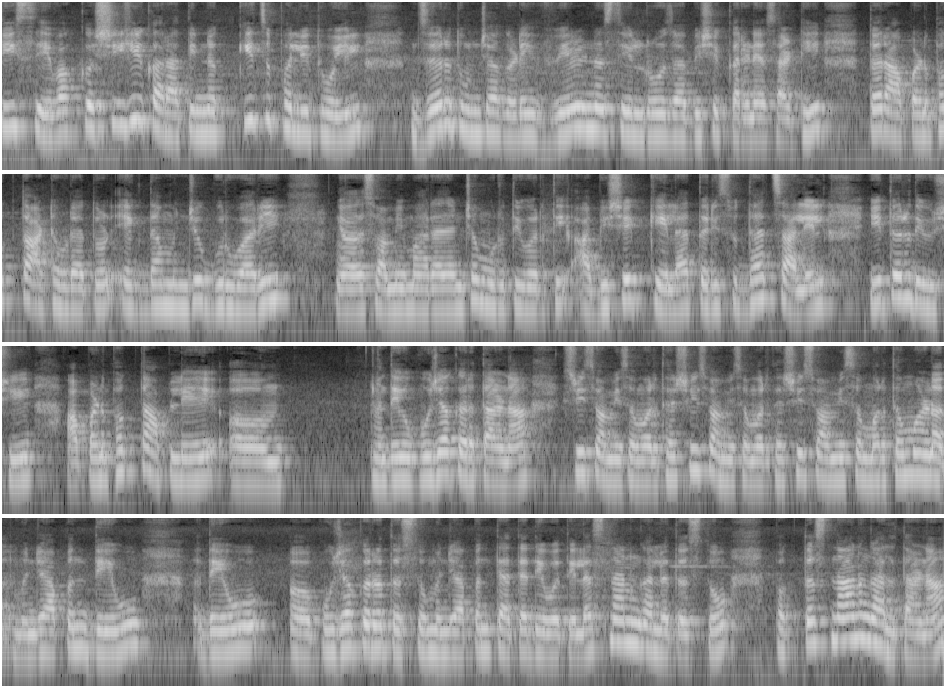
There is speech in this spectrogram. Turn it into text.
ती सेवा कशीही करा ती नक्कीच फलित होईल. जर तुमच्या तुमच्याकडे वेळ नसेल रोज अभिषेक करण्यासाठी तर आपण फक्त आठवड्यातून एकदा म्हणजे गुरुवारी स्वामी महाराजांच्या मूर्तीवरती अभिषेक केला तरीसुद्धा चालेल. इतर दिवशी आपण फक्त आपले देवपूजा करताना श्री स्वामी समर्थ श्री स्वामी समर्थ श्री स्वामी समर्थ म्हणत म्हणजे आपण देव देव पूजा करत असतो म्हणजे आपण त्या त्या देवतेला स्नान घालत असतो. फक्त स्नान घालताना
